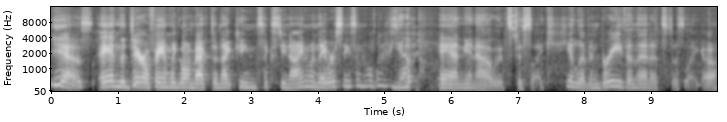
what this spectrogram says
yes. And the Terrell family going back to 1969 when they were season holders. Yep. And, you know, it's just like you live and breathe. And then it's just like, oh,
